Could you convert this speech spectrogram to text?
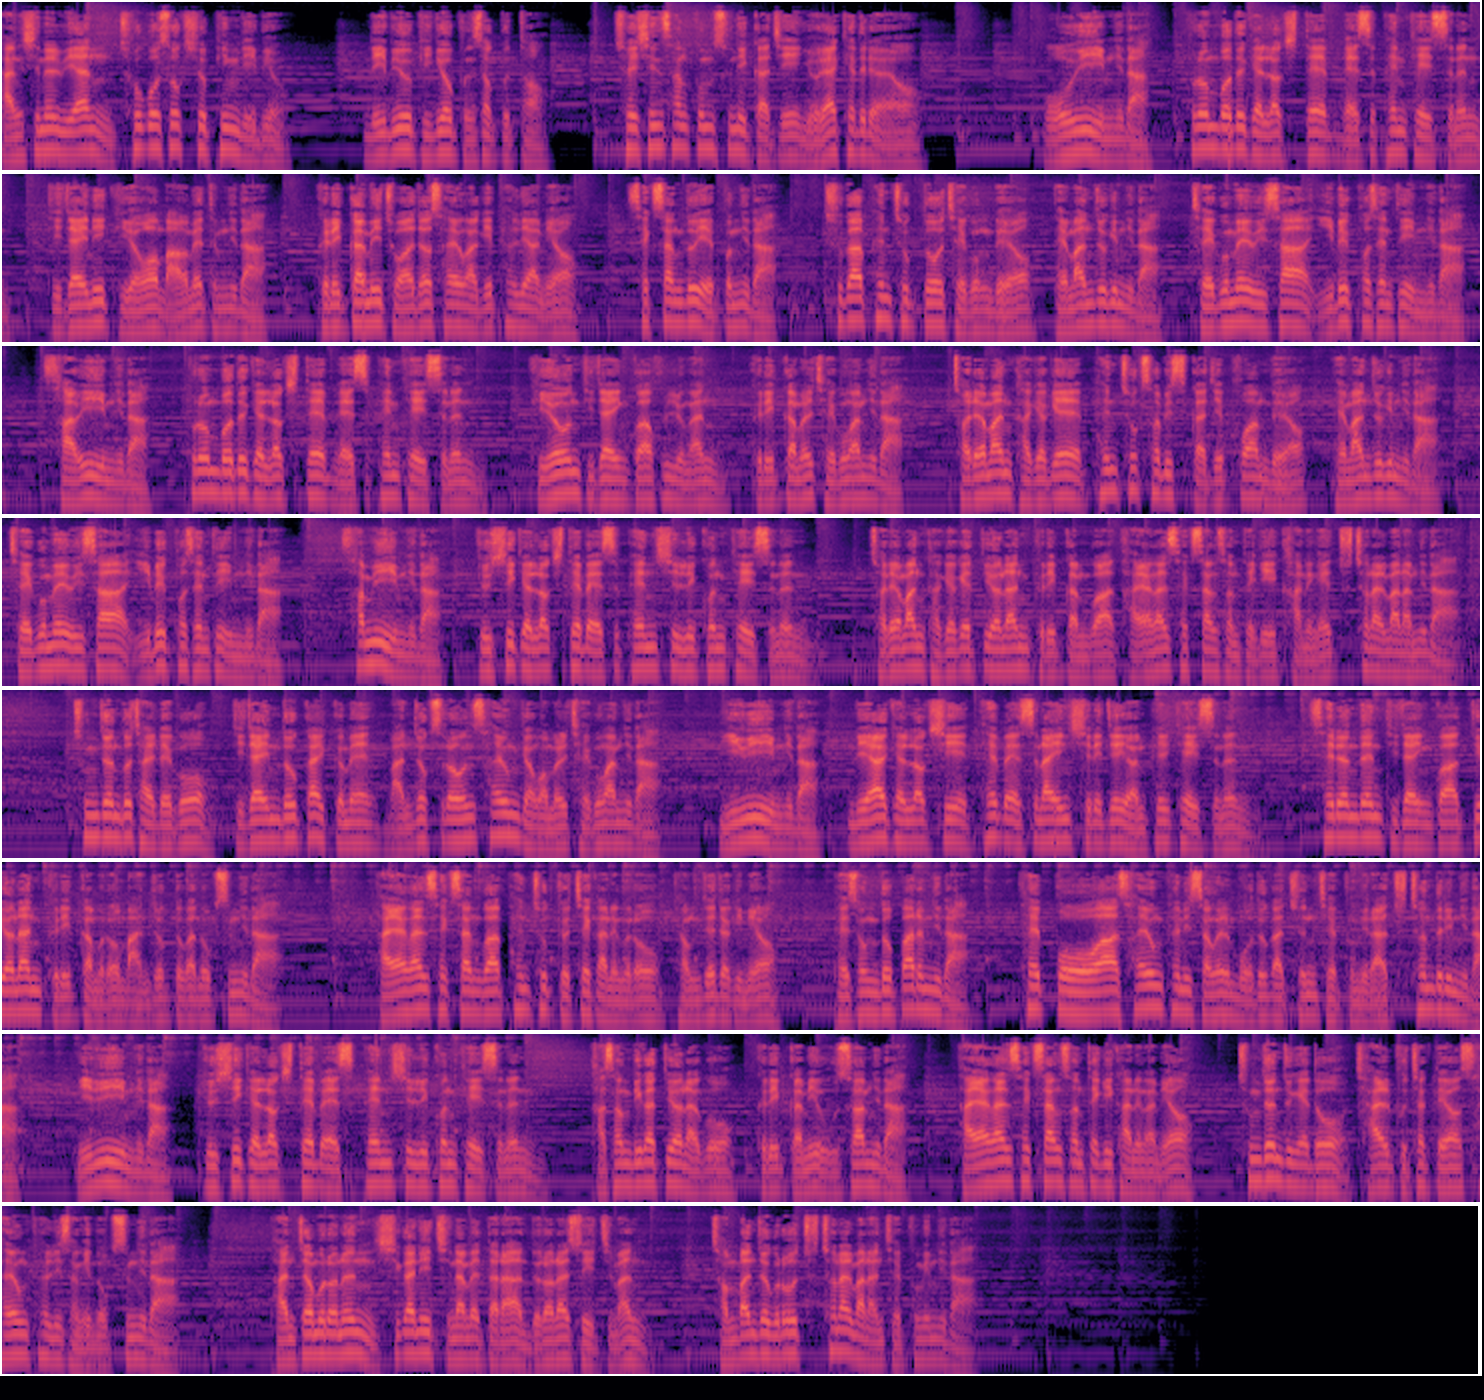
당신을 위한 초고속 쇼핑 리뷰, 리뷰 비교 분석부터 최신 상품 순위까지 요약해드려요. 5위입니다. 프롬보드 갤럭시 탭 S 펜 케이스는 디자인이 귀여워 마음에 듭니다. 그립감이 좋아져 사용하기 편리하며 색상도 예쁩니다. 추가 펜촉도 제공되어 대만족입니다. 재구매 의사 200%입니다. 4위입니다. 프롬보드 갤럭시 탭 S 펜 케이스는 귀여운 디자인과 훌륭한 그립감을 제공합니다. 저렴한 가격에 펜촉 서비스까지 포함되어 대만족입니다. 재구매 의사 200%입니다. 3위입니다. 뷰시 갤럭시 탭 S 펜 실리콘 케이스는 저렴한 가격에 뛰어난 그립감과 다양한 색상 선택이 가능해 추천할 만합니다. 충전도 잘 되고 디자인도 깔끔해 만족스러운 사용 경험을 제공합니다. 2위입니다. 리아 갤럭시 탭 S9 시리즈 연필 케이스는 세련된 디자인과 뛰어난 그립감으로 만족도가 높습니다. 다양한 색상과 펜촉 교체 가능으로 경제적이며 배송도 빠릅니다. 탭 보호와 사용 편의성을 모두 갖춘 제품이라 추천드립니다. 1위입니다. 뷰시 갤럭시 탭 S 펜 실리콘 케이스는 가성비가 뛰어나고 그립감이 우수합니다. 다양한 색상 선택이 가능하며 충전 중에도 잘 부착되어 사용 편리성이 높습니다. 단점으로는 시간이 지남에 따라 늘어날 수 있지만 전반적으로 추천할 만한 제품입니다.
